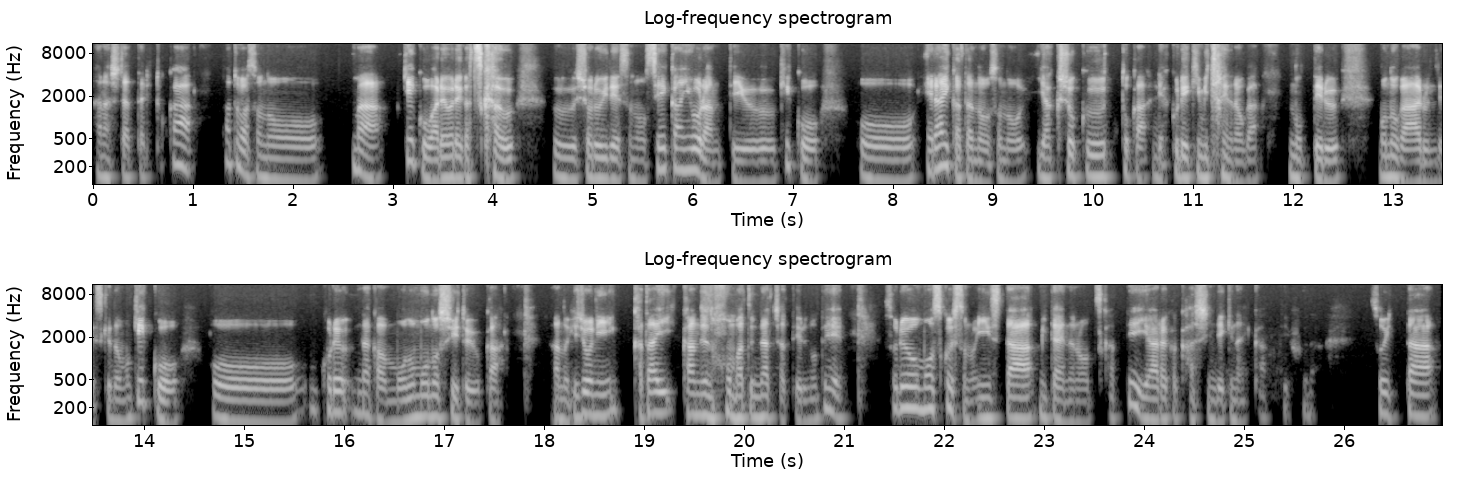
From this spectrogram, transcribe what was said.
話だったりとかあとはそのまあ結構我々が使う書類でその青函要覧っていう結構偉い方のその役職とか略歴みたいなのが載ってるものがあるんですけども結構これなんか物々しいというかあの非常に硬い感じのフォーマットになっちゃっているのでそれをもう少しそのインスタみたいなのを使って柔らかく発信できないかっていうふうなそういった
